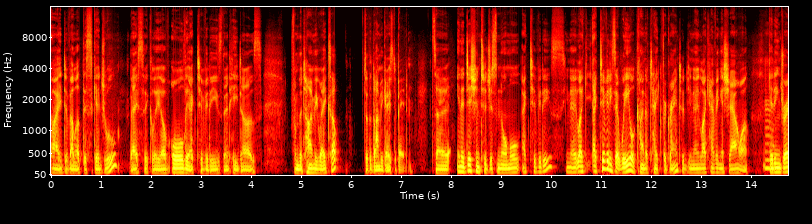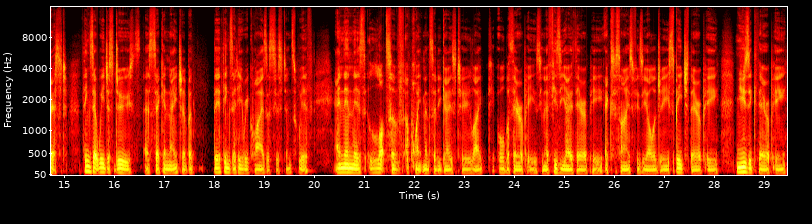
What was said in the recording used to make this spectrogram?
I develop this schedule basically of all the activities that he does from the time he wakes up to the time he goes to bed. So, in addition to just normal activities, you know, like activities that we all kind of take for granted, you know, like having a shower, mm. getting dressed, things that we just do as second nature, but they're things that he requires assistance with. And then there's lots of appointments that he goes to, like all the therapies, you know, physiotherapy, exercise physiology, speech therapy, music therapy,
